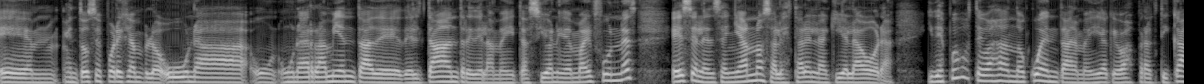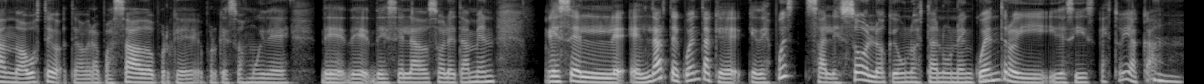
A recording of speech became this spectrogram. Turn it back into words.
Em, entonces, por ejemplo, una, una herramienta del tantra y de la meditación y de mindfulness es el enseñarnos al estar en la aquí y el ahora. Y después vos te vas dando cuenta a medida que vas practicando, a vos te, habrá pasado porque, porque sos muy de, de, de ese lado sole también, es el, darte cuenta que, después sale solo, que uno está en un encuentro y, decís, estoy acá. Mm.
